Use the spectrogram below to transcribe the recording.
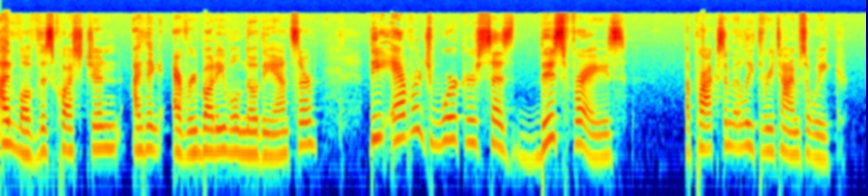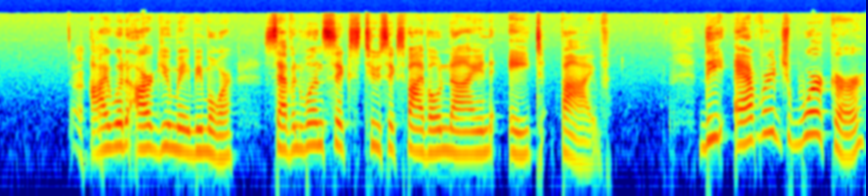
I love this question. I think everybody will know the answer. The average worker says this phrase approximately three times a week. I would argue maybe more. 716 265 0985. The average worker,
